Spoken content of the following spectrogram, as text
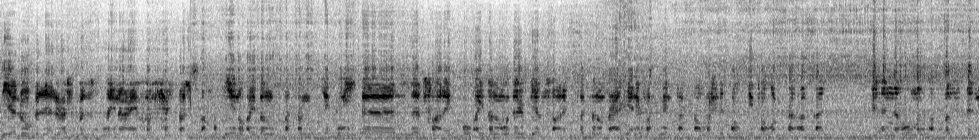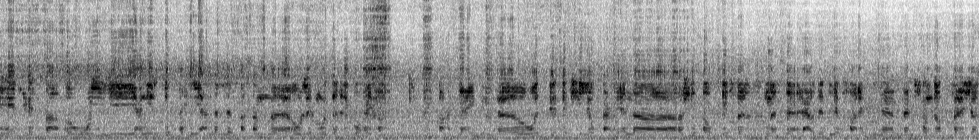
ديالو بالعشب الاصطناعي في الحصه للصحفيين وأيضا الطاقم التقني آه، الفريق وأيضا المدرب ديال الفريق سكنوا بعد يعني واحد من واحد التوقيت وغرفه أقل بانه من الافضل حتى نهايه الحصة ويعني هي عمل الطاقم أو المدرب وأيضا بعض اللاعبين ودي داك الشيء اللي وقع لأن رشيد توصيف المساء العودة ديال الفريق من الفندق فجاء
